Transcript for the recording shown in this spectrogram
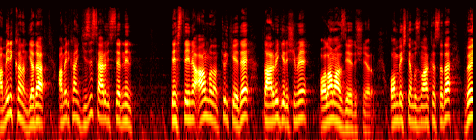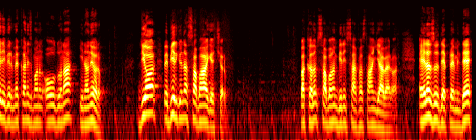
Amerika'nın ya da Amerikan gizli servislerinin desteğini almadan Türkiye'de darbe girişimi olamaz diye düşünüyorum. 15 Temmuz'un arkasında da böyle bir mekanizmanın olduğuna inanıyorum. Diyor ve bir günden sabaha geçiyorum. Bakalım sabahın birinci sayfasında hangi haber var? Elazığ depreminde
